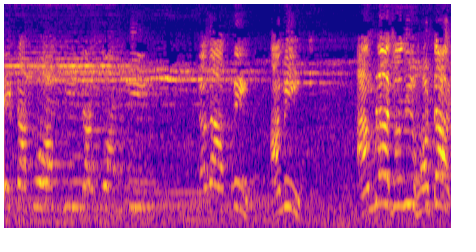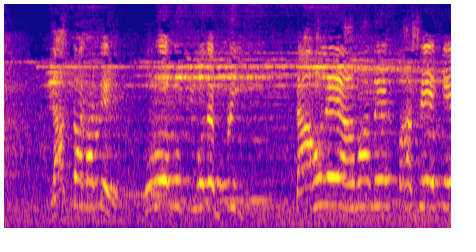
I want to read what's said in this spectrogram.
এই কাকু, আপনি কাকু, আপনি, দাদা, আপনি, আমি, আমরা যদি হঠাৎ রাস্তাঘাটে কোনো রকম বিপদে পড়ি তাহলে আমাদের পাশে কে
